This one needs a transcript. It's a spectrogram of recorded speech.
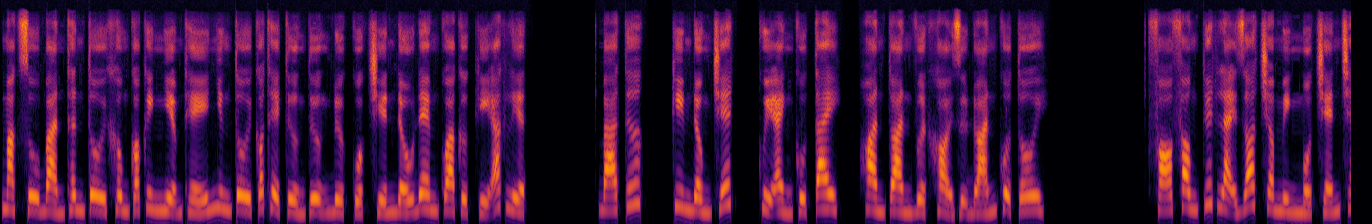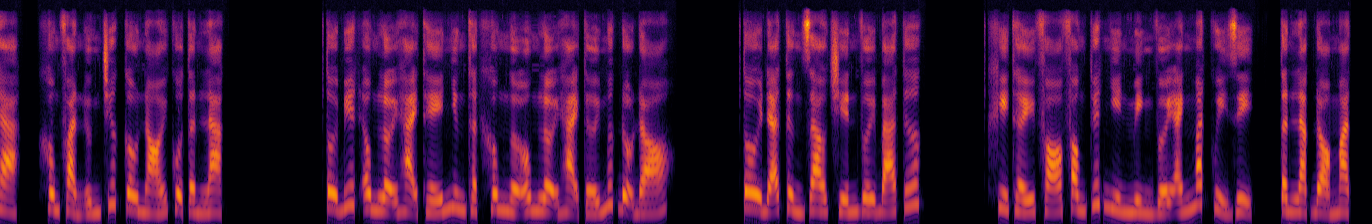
Mặc dù bản thân tôi không có kinh nghiệm thế nhưng tôi có thể tưởng tượng được cuộc chiến đấu đem qua cực kỳ ác liệt. Bá tước, kim đồng chết, quỷ ảnh cụt tay, hoàn toàn vượt khỏi dự đoán của tôi. Phó Phong Tuyết lại rót cho mình một chén trà, không phản ứng trước câu nói của Tần Lạc. Tôi biết ông lợi hại thế nhưng thật không ngờ ông lợi hại tới mức độ đó. Tôi đã từng giao chiến với bá tước. Khi thấy Phó Phong Tuyết nhìn mình với ánh mắt quỷ dị, Tần Lạc đỏ mặt,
